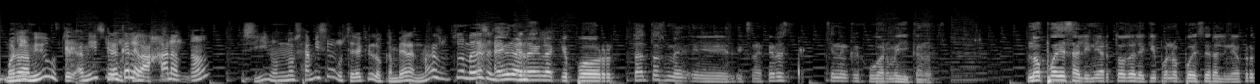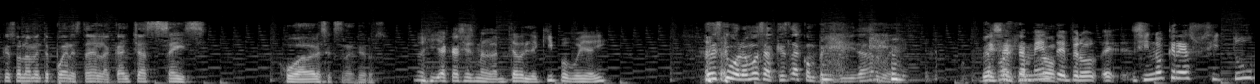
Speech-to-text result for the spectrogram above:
Bueno, a mí me gustaría... A mí creo que le bajaron, ¿no? Sí, no, no, a mí sí me gustaría que lo cambiaran más. Hay una regla que por tantos eh, extranjeros tienen que jugar mexicanos. No puedes alinear todo el equipo, no puede ser alineado. Creo que solamente pueden estar en la cancha seis jugadores extranjeros. Ya casi es la mitad del equipo, güey, ahí. Pero es que volvemos a que es la competitividad, güey. Exactamente, pero eh, si no creas, si tú,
